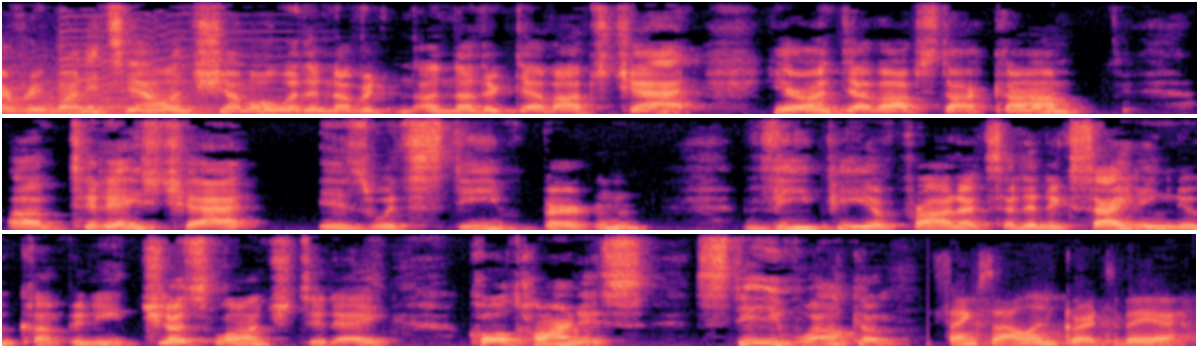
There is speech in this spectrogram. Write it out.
everyone. It's Alan Shimel with another another DevOps chat here on DevOps.com. Um, today's chat is with Steve Burton, VP of Products at an exciting new company just launched today called Harness. Steve, welcome. Thanks, Alan. Great to be here.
